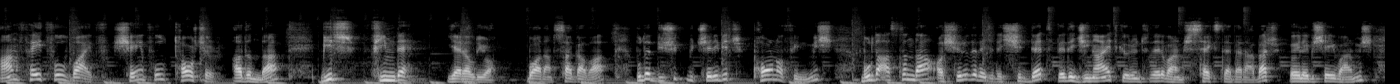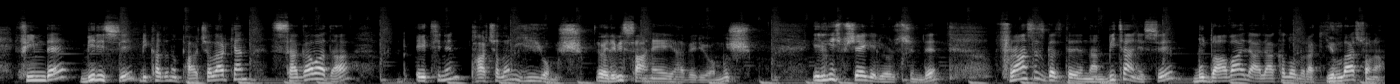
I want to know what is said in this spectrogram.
Unfaithful Wife, Shameful Torture adında bir filmde yer alıyor bu adam Sagawa. Bu da düşük bütçeli bir porno filmmiş. Burada aslında aşırı derecede şiddet ve de cinayet görüntüleri varmış seksle beraber. Öyle bir şey varmış. Filmde birisi bir kadını parçalarken Sagawa da etinin parçalarını yiyormuş. Öyle bir sahneye yer veriyormuş. İlginç bir şeye geliyoruz şimdi. Fransız gazetelerinden bir tanesi bu dava ile alakalı olarak yıllar sonra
